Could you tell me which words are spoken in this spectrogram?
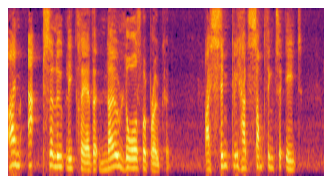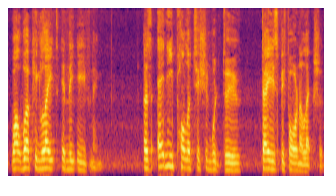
I'm absolutely clear that no laws were broken. I simply had something to eat while working late in the evening as any politician would do days before an election.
